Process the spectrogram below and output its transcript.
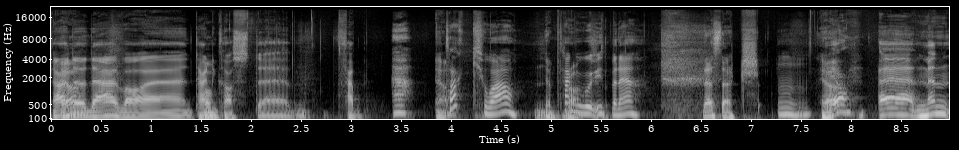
Ja. ja, det, det her var eh, terningkast eh, fem. Ja. Takk, wow. Tenk å gå ut med det. Det er sterkt. Ja. Ja. eh, men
